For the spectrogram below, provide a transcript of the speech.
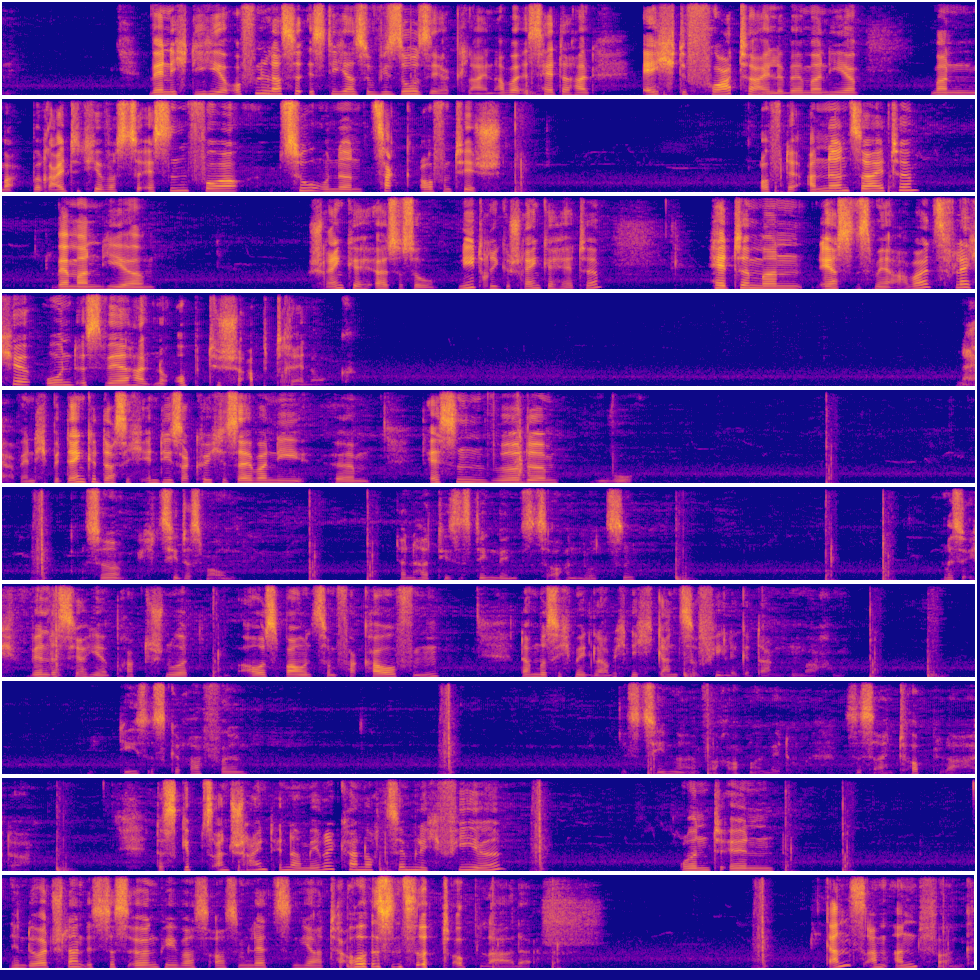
Wenn ich die hier offen lasse, ist die ja sowieso sehr klein. Aber es hätte halt echte Vorteile, wenn man hier man bereitet hier was zu essen vor zu und dann zack auf den Tisch. Auf der anderen Seite, wenn man hier Schränke, also so niedrige Schränke hätte, hätte man erstens mehr Arbeitsfläche und es wäre halt eine optische Abtrennung. Naja, wenn ich bedenke, dass ich in dieser Küche selber nie ähm, essen würde, wo... So, ich ziehe das mal um. Dann hat dieses Ding wenigstens auch einen Nutzen. Also ich will das ja hier praktisch nur ausbauen zum Verkaufen. Da muss ich mir, glaube ich, nicht ganz so viele Gedanken machen dieses Geraffel. Das ziehen wir einfach auch mal mit. Das ist ein Toplader. Das gibt's anscheinend in Amerika noch ziemlich viel. Und in, in Deutschland ist das irgendwie was aus dem letzten Jahrtausend, so Toplader. Ganz am Anfang,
